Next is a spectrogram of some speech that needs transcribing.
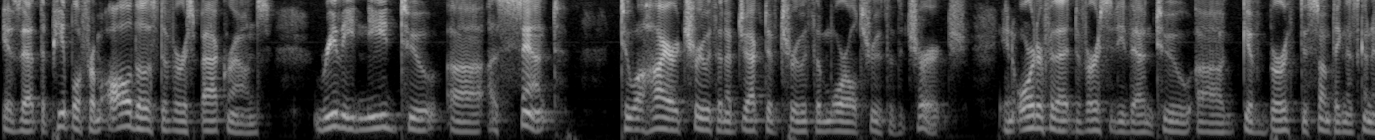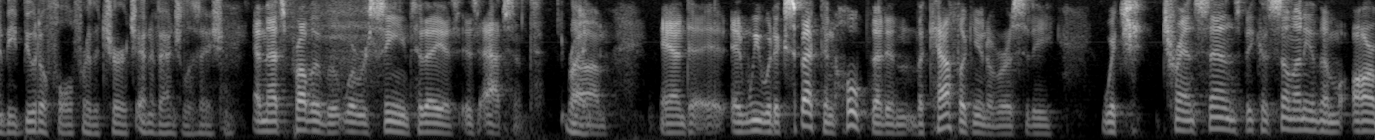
is that the people from all those diverse backgrounds really need to uh, assent to a higher truth, an objective truth, the moral truth of the church in order for that diversity then to uh, give birth to something that's going to be beautiful for the church and evangelization. And that's probably what we're seeing today is, is absent. Right. Um, and, and we would expect and hope that in the Catholic University, which transcends because so many of them are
